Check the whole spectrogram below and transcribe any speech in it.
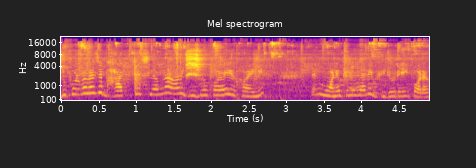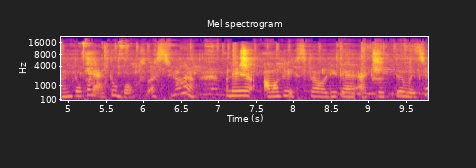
দুপুরবেলা যে ভাত খেয়েছিলাম না আর ভিডিও করাই হয়নি। দেন মনে পড়ে যায় ভিডিওটাই করা হয়নি। তখন এত বক্স আসছিল না? মানে আমাকে এক্সট্রা অডিট অ্যাড করতে হয়েছে।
